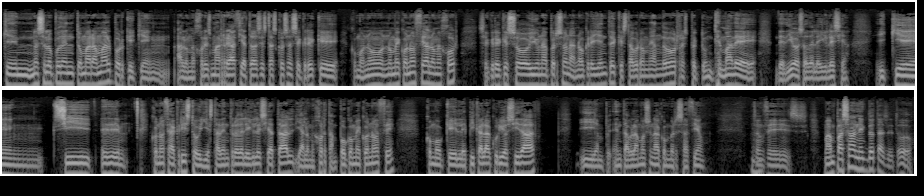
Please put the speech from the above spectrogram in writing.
quien no se lo pueden tomar a mal porque quien a lo mejor es más reacia a todas estas cosas se cree que, como no, no me conoce a lo mejor, se cree que soy una persona no creyente que está bromeando respecto a un tema de, de Dios o de la iglesia. Y quien sí eh, conoce a Cristo y está dentro de la iglesia tal y a lo mejor tampoco me conoce, como que le pica la curiosidad y entablamos una conversación. Entonces, me han pasado anécdotas de todo.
